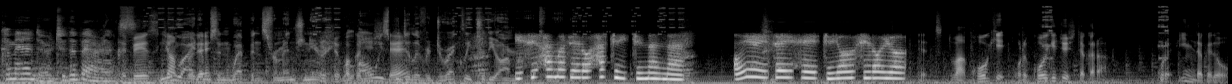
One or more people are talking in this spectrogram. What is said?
Commander to the で barracks. New items and weapons from engineering will always be delivered directly to the armory. 石浜0817。おい衛生兵治療しろよ。ちょっとまあ攻撃俺攻撃重視だからこれいいんだけど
